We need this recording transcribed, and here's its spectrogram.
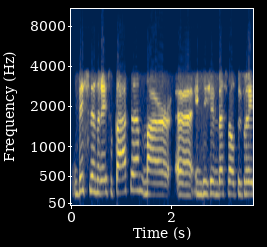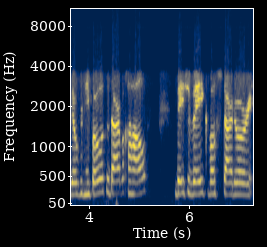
wisselende resultaten, maar uh, in die zin best wel tevreden over het niveau wat we daar hebben gehaald. Deze week was daardoor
